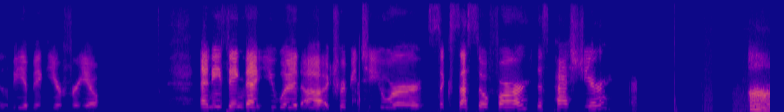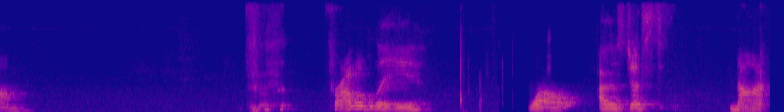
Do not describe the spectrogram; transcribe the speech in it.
it'll be a big year for you anything that you would uh, attribute to your success so far this past year Um, probably. Well, I was just not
